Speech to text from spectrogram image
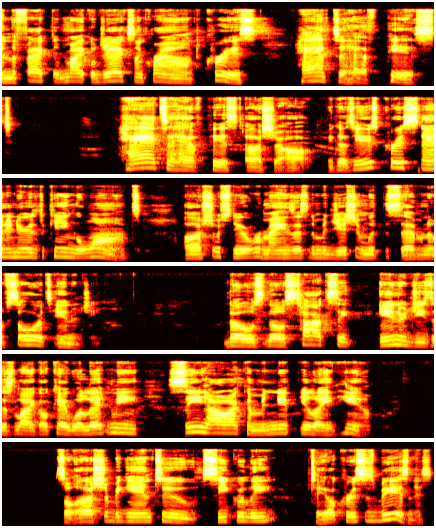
And the fact that Michael Jackson crowned Chris had to have pissed, had to have pissed Usher off. Because here's Chris standing here as the king of wands. Usher still remains as the magician with the Seven of Swords energy. Those those toxic energies it's like, okay, well let me see how I can manipulate him. So Usher began to secretly tell Chris's business.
